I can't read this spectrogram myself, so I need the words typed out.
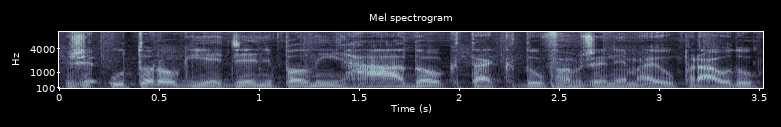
že útorok je deň plný hádok, tak dúfam, že nemajú pravdu.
